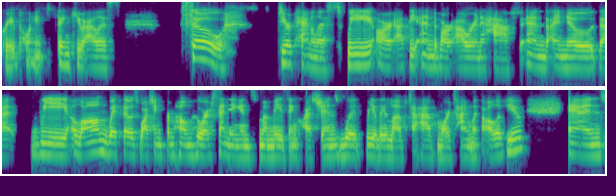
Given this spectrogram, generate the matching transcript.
Great point. Thank you, Alice. So, Dear panelists, we are at the end of our hour and a half, and I know that we, along with those watching from home who are sending in some amazing questions, would really love to have more time with all of you. And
